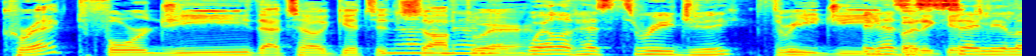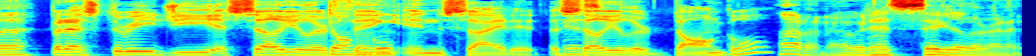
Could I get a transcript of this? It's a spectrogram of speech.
correct? 4G. That's how it gets its No, no, no. software. Well, it has 3G. 3G. It has but a it gets, cellular but it has 3G, a cellular thing inside it, a cellular dongle. I don't know. It has cellular in it.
